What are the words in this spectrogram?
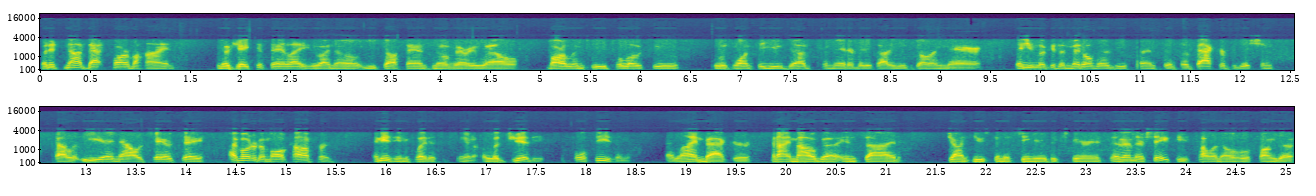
but it's not that far behind. You know, Jay Tufele, who I know Utah fans know very well, Marlon Tuipulotu, who was once a UW commit. Everybody thought he was going there. Then you look at the middle of their defense at the backer position, Kalaie, now Teote. I voted him all conference, and he hasn't even played a, you know, a legit full season at linebacker. Kana'i Mauga inside. John Houston, a senior with experience, and then their safeties, Talanoa Hufanga,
